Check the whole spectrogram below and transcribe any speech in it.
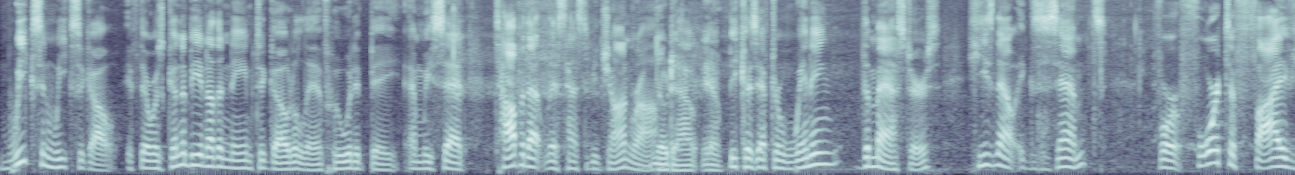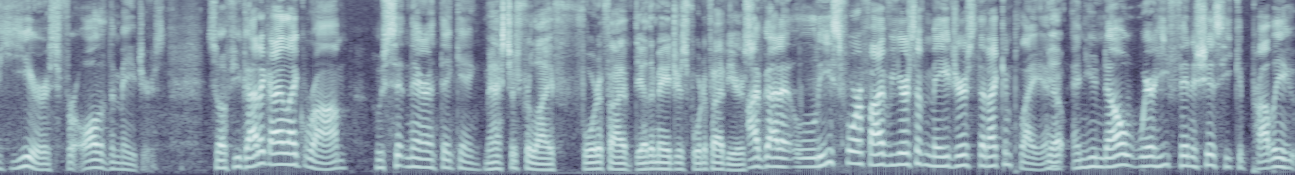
weeks and weeks ago. If there was going to be another name to go to LIV, who would it be? And we said top of that list has to be John Rahm. No doubt, yeah. Because after winning the Masters, he's now exempt for four to five years for all of the majors. So if you got a guy like Rahm who's sitting there and thinking, Masters for life, four to five. The other majors, four to five years. I've got at least four or five years of majors that I can play in, Yep. and you know where he finishes, he could probably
